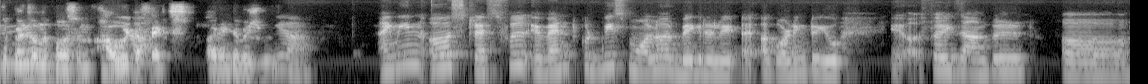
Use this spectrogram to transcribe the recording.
depends on the person how it affects an individual. Yeah. I mean, a stressful event could be small or big, really, uh, according to you. Eh, uh, for example, uh,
